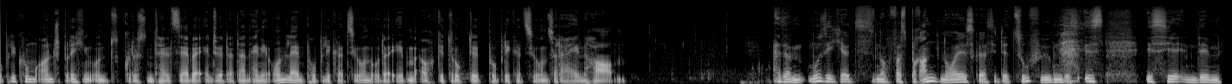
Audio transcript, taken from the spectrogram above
Publikum ansprechen und größtenteils selber entweder dann eine Online-Publikation oder eben auch gedruckte Publikationsreihen haben. Also muss ich jetzt noch was brandneues quasi dazufügen. Das ist, ist hier in dem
